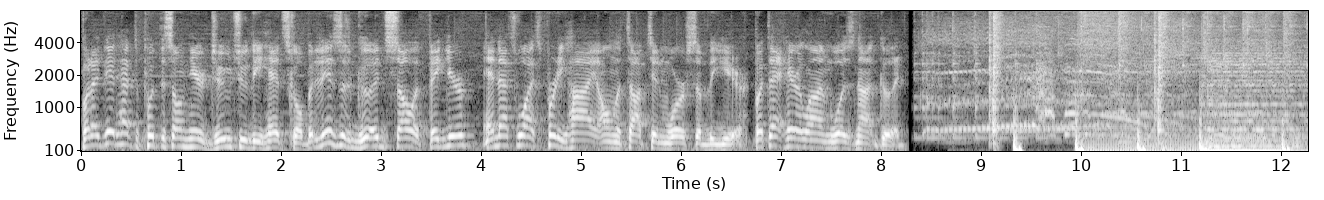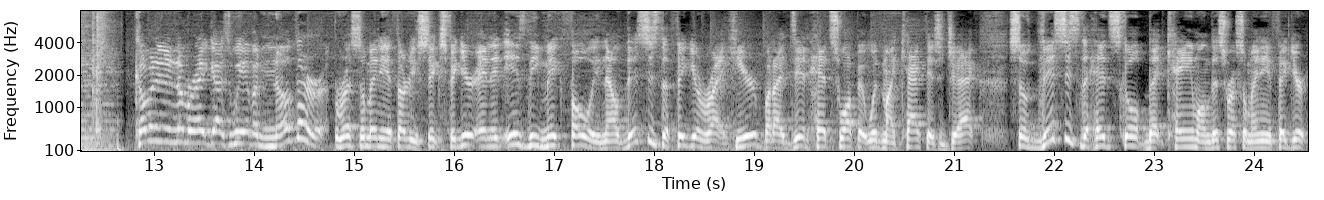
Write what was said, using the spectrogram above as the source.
but I did have to put this on here due to the head sculpt, but it is a good, solid figure, and that's why it's pretty high on the top 10 worst of the year. But that hairline was not good. Number 8, guys, we have another WrestleMania 36 figure, and it is the Mick Foley. Now, this is the figure right here, but I did head swap it with my Cactus Jack. So this is the head sculpt that came on this WrestleMania figure,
